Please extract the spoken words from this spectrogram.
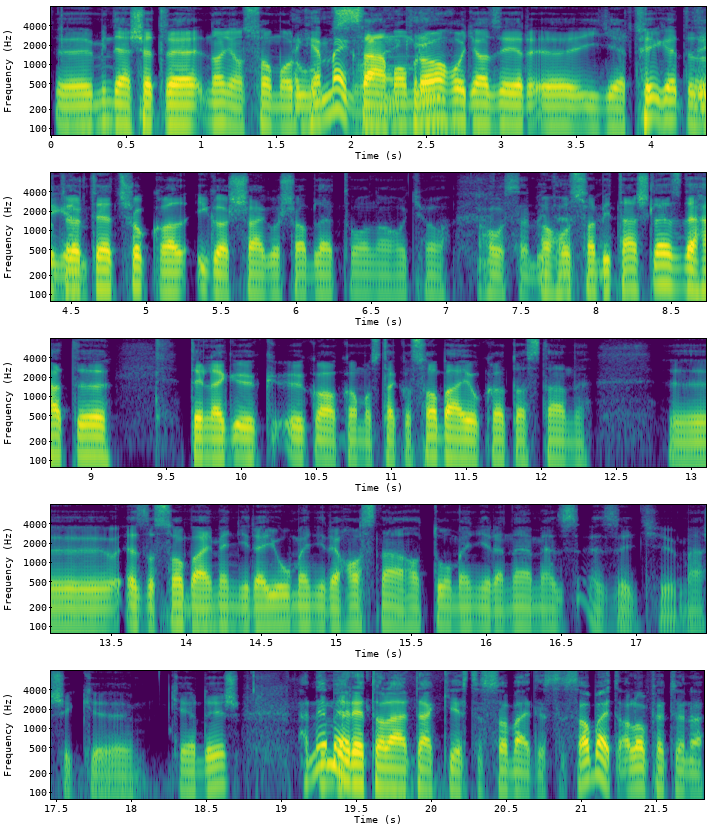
Minden esetre nagyon szomorú megvan számomra, neki. hogy azért így ért véget ez Igen. a történet. Sokkal igazságosabb lett volna, hogyha A hosszabbítás. a hosszabbítás lesz, de hát tényleg ők, ők alkalmazták a szabályokat, aztán ez a szabály mennyire jó, mennyire használható, mennyire nem, ez, ez egy másik kérdés. Hát nem Minden- erre találták ki ezt a szabályt. Ezt a szabályt alapvetően a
